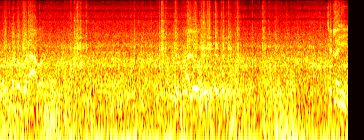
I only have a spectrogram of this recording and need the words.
તો ફટોફટ આવે હલો કેટલા હી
